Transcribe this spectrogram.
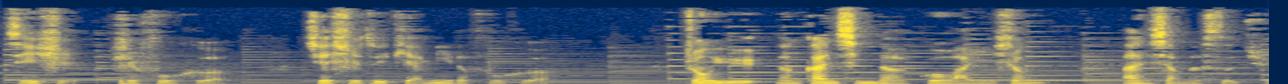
即使是复合，却是最甜蜜的复合，终于能甘心的过完一生，安详的死去。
